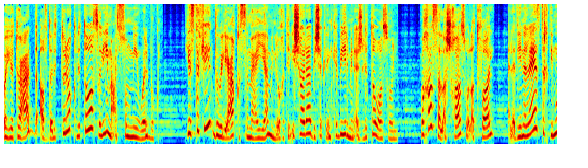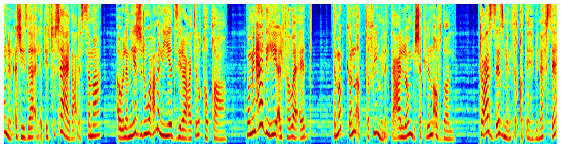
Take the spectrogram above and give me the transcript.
وهي تعد أفضل الطرق للتواصل مع الصم والبكم. يستفيد ذوي الإعاقة السمعية من لغة الإشارة بشكل كبير من أجل التواصل وخاصة الأشخاص والأطفال الذين لا يستخدمون الأجهزة التي تساعد على السمع أو لم يجروا عملية زراعة القوقعة. ومن هذه الفوائد تمكن الطفل من التعلم بشكل أفضل. تعزز من ثقته بنفسه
